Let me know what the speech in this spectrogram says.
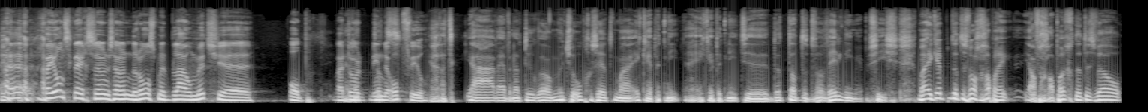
Eh, bij ons kreeg ze zo'n zo'n roze met blauw mutsje op. Waardoor Ja, het minder dat- opviel. Ja, dat, ja, we hebben natuurlijk wel een mutsje opgezet, maar ik heb het niet. Nee, ik heb het niet. eh, dat, dat, dat wel- weet ik niet meer precies. Maar ik heb, dat is wel grappig. Ja, of grappig. Dat is wel,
